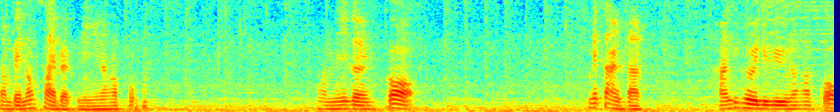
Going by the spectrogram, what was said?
จำเป็นต้องใส่แบบนี้นะครับผมตามนี้เลยก็ ไม่ต่างจากครั้งที่เคยรีวิวนะครับ ก็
